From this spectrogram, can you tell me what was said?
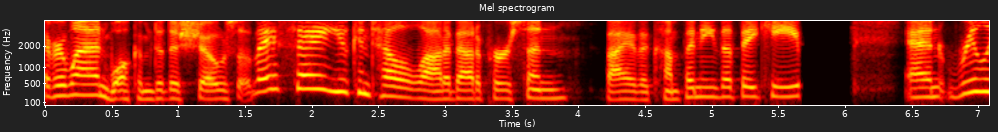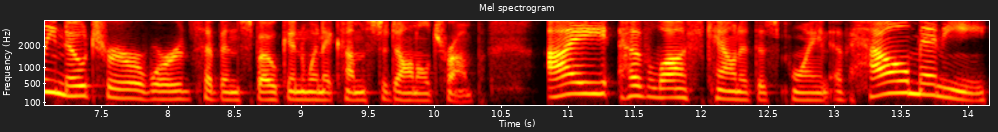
Everyone, welcome to the show. So, they say you can tell a lot about a person by the company that they keep. And really, no truer words have been spoken when it comes to Donald Trump. I have lost count at this point of how many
